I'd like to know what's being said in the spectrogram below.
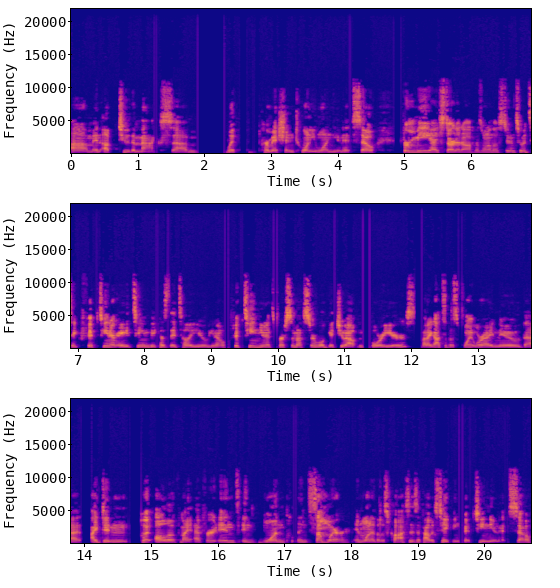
um, and up to the max um, with permission 21 units. So for me, I started off as one of those students who would take 15 or 18 because they tell you, you know, 15 units per semester will get you out in four years. But I got to this point where I knew that I didn't put all of my effort in in one in somewhere in one of those classes if I was taking 15 units. So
